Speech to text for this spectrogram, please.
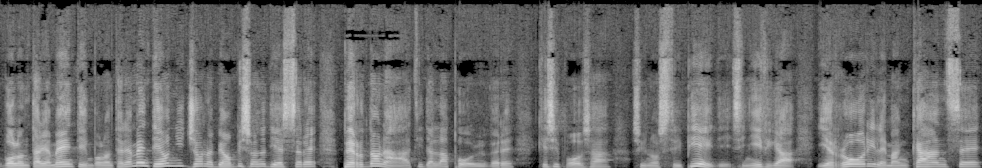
volontariamente, involontariamente e ogni giorno abbiamo bisogno di essere perdonati dalla polvere che si posa sui nostri piedi. Significa gli errori, le mancanze,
